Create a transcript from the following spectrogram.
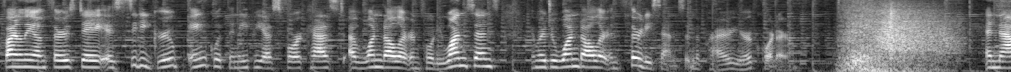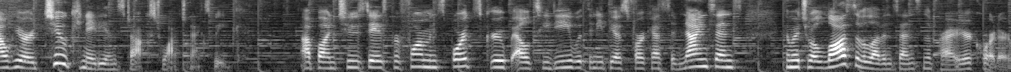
Finally, on Thursday is Citigroup Inc. with an EPS forecast of $1.41 compared to $1.30 in the prior year quarter. And now here are two Canadian stocks to watch next week. Up on Tuesday is Performance Sports Group Ltd. with an EPS forecast of 9 cents compared to a loss of 11 cents in the prior year quarter.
